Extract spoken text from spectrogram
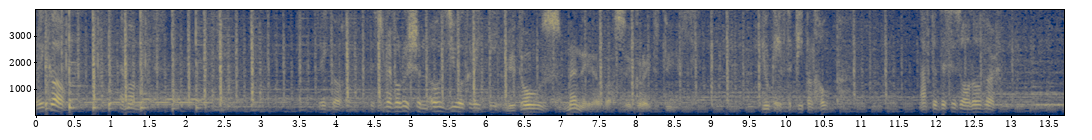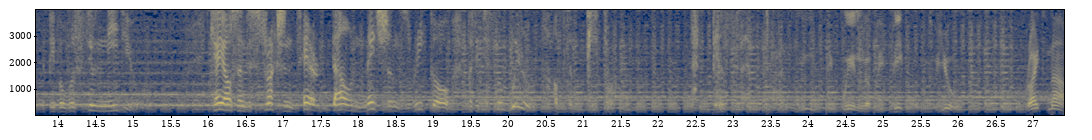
Rico, a moment. Rico, this revolution owes you a great deal. It owes many of us a great deal. You gave the people hope. After this is all over, the people will still need you. Chaos and destruction tear down nations, Rico, but it is the will of the people that builds them. Right now,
